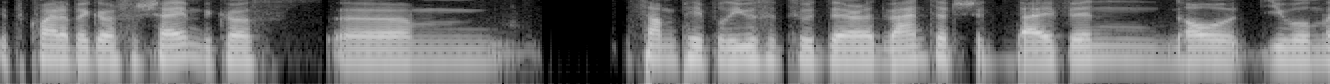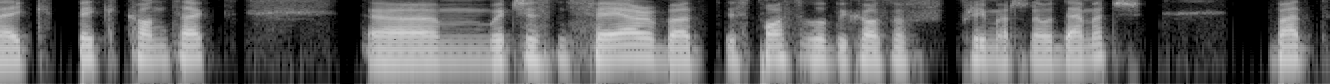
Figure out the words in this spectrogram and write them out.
it's quite a big of a shame because um, some people use it to their advantage to dive in. No, you will make big contact, um, which isn't fair, but is possible because of pretty much no damage. But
